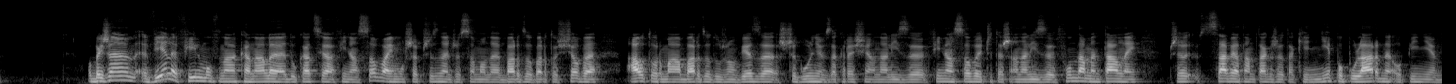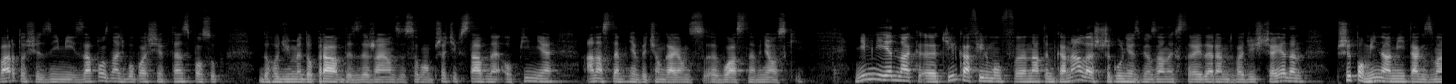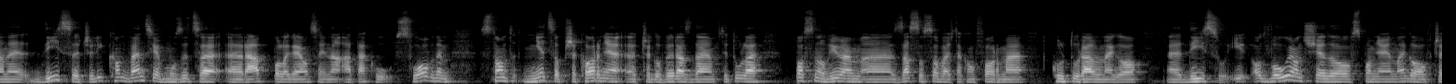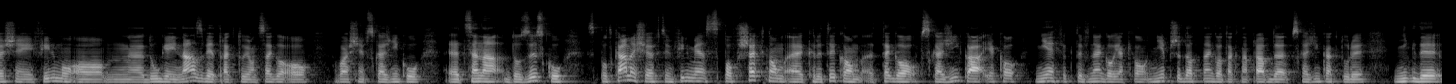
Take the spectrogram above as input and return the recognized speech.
Obejrzałem wiele filmów na kanale Edukacja Finansowa i muszę przyznać, że są one bardzo wartościowe. Autor ma bardzo dużą wiedzę, szczególnie w zakresie analizy finansowej czy też analizy fundamentalnej. Przedstawia tam także takie niepopularne opinie. Warto się z nimi zapoznać, bo właśnie w ten sposób dochodzimy do prawdy, zderzając ze sobą przeciwstawne opinie, a następnie wyciągając własne wnioski. Niemniej jednak e, kilka filmów na tym kanale, szczególnie związanych z Traderem 21, przypomina mi tak zwane disy, czyli konwencje w muzyce rap polegającej na ataku słownym. Stąd nieco przekornie, e, czego wyraz dałem w tytule, postanowiłem e, zastosować taką formę kulturalnego disu. I odwołując się do wspomnianego wcześniej filmu o długiej nazwie, traktującego o właśnie wskaźniku cena do zysku, spotkamy się w tym filmie z powszechną krytyką tego wskaźnika jako nieefektywnego, jako nieprzydatnego tak naprawdę wskaźnika, który nigdy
